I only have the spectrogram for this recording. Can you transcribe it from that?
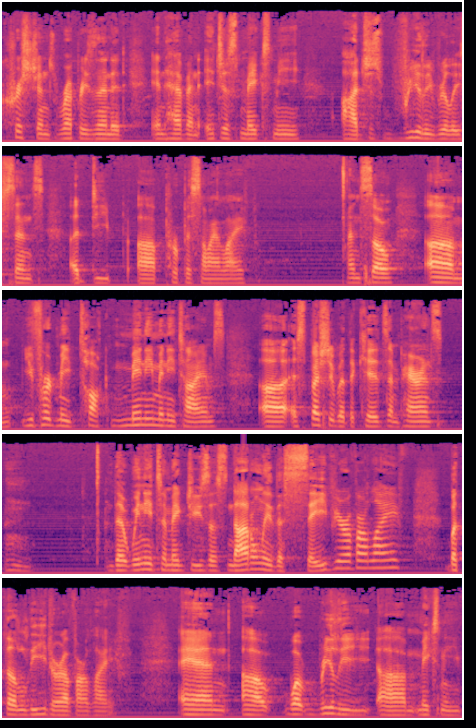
Christians represented in heaven. It just makes me uh, just really, really sense a deep uh, purpose in my life. And so um, you've heard me talk many, many times uh, especially with the kids and parents, that we need to make Jesus not only the Savior of our life, but the leader of our life. And uh, what really uh, makes me,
